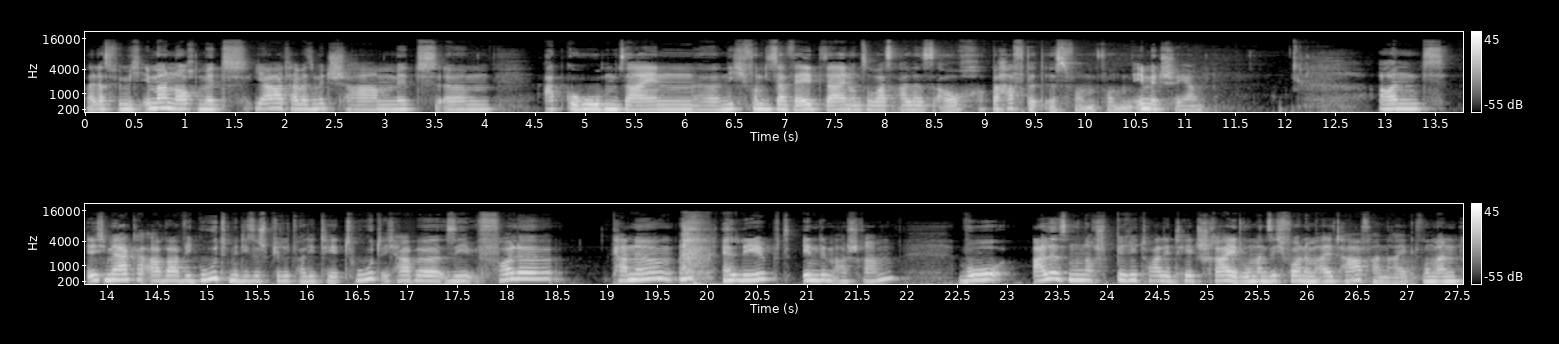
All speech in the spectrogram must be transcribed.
Weil das für mich immer noch mit, ja, teilweise mit Scham, mit ähm, abgehoben sein, äh, nicht von dieser Welt sein und sowas alles auch behaftet ist vom, vom Image her. Und ich merke aber, wie gut mir diese Spiritualität tut. Ich habe sie volle Kanne erlebt in dem Ashram, wo alles nur nach Spiritualität schreit, wo man sich vor einem Altar verneigt, wo man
